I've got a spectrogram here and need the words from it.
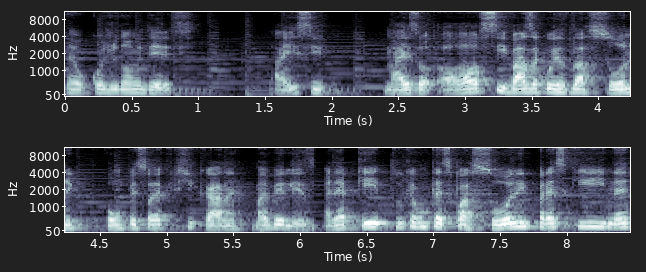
É o codinome deles. Aí se Mas ó, ó, se vaza coisa da Sony, como o pessoal ia criticar, né? Mas beleza. Mas é porque tudo que acontece com a Sony parece que, né,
